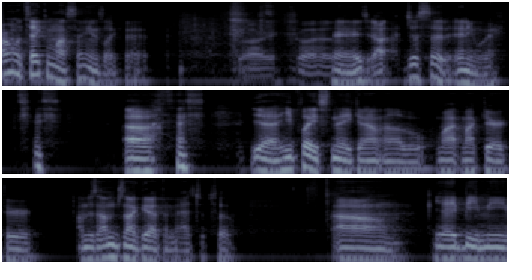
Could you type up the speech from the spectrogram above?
don't want taking my sayings like that. Sorry. Go ahead. Man, it, I just said it anyway. uh, yeah, he plays Snake, and I, uh, my my character, I'm just I'm just not good at the matchup. So, um, yeah, he beat me,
